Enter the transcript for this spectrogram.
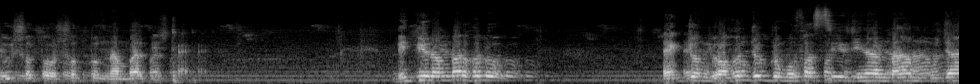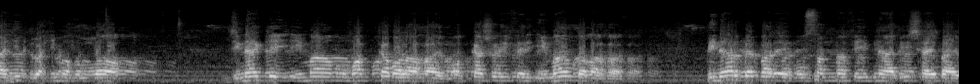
270 নাম্বার পৃষ্ঠায়। দ্বিতীয় নাম্বার হলো একজন গ্রহণযোগ্য মুফাসসির, যিনার নাম মুজাহিদ রাহিমাহুল্লাহ। যিনাকে ইমাম মক্কা বলা হয়, মক্কা শরীফের ইমাম বলা হয়। তিনার ব্যাপারে ইবনে আবি সাইবায়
